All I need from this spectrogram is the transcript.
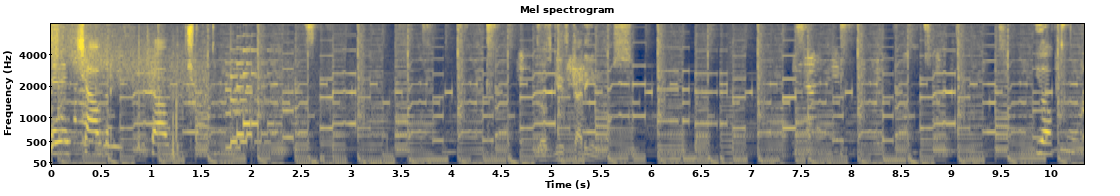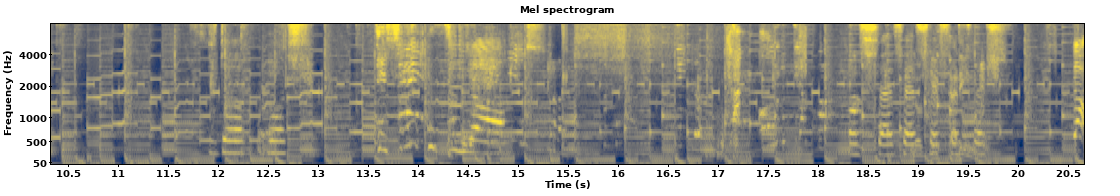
Evet çaldım. Çaldım çaldım. Los Giftarinos. Yok. Burada var. Sesini kısın ya. Flash, flash, flash, flash, flash, flash. Ya.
